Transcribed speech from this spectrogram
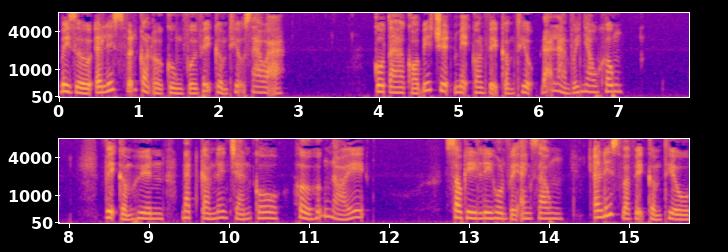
Bây giờ Alice vẫn còn ở cùng với vệ cẩm thiệu sao ạ? Cô ta có biết chuyện mẹ con vệ cẩm thiệu đã làm với nhau không? Vệ cẩm huyền đặt cằm lên chán cô, hờ hững nói. Sau khi ly hôn với anh xong, Alice và vệ cẩm thiệu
